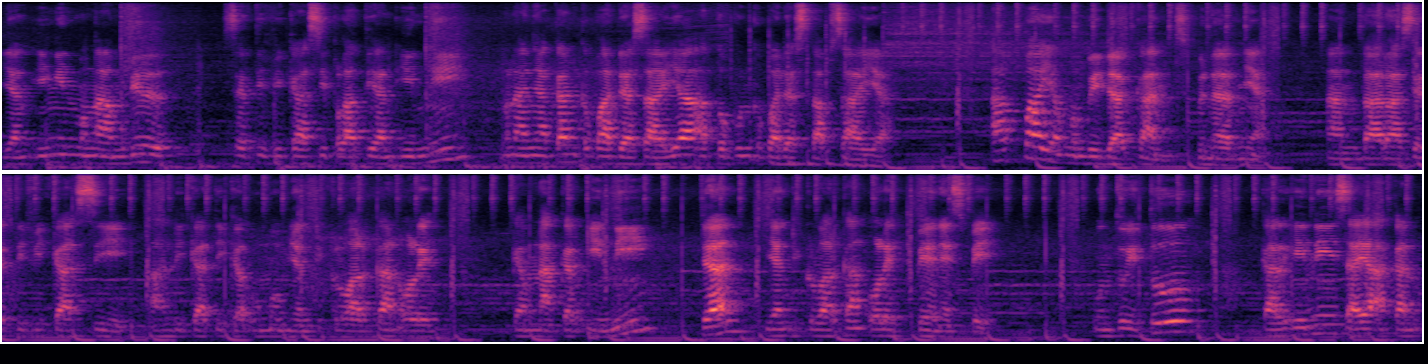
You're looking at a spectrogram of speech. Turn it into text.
yang ingin mengambil sertifikasi pelatihan ini menanyakan kepada saya ataupun kepada staf saya apa yang membedakan sebenarnya antara sertifikasi ahli K3 umum yang dikeluarkan oleh Kemnaker ini dan yang dikeluarkan oleh BNSP. Untuk itu, kali ini saya akan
